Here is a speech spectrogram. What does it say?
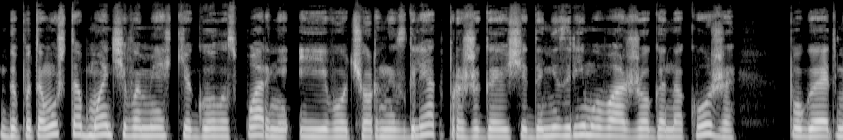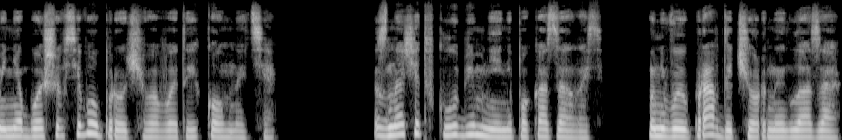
Да потому что обманчиво мягкий голос парня и его черный взгляд, прожигающий до незримого ожога на коже, пугает меня больше всего прочего в этой комнате. Значит, в клубе мне не показалось. У него и правда черные глаза.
